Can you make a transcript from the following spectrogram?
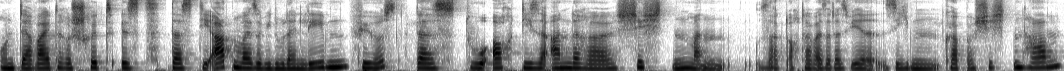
Und der weitere Schritt ist, dass die Art und Weise, wie du dein Leben führst, dass du auch diese andere Schichten, man sagt auch teilweise, dass wir sieben Körperschichten haben,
